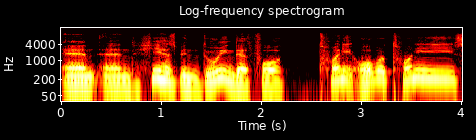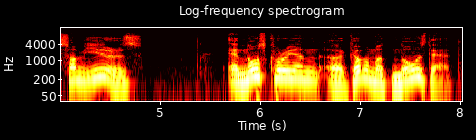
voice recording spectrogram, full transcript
And, and he has been doing that for 20, over 20 some years. And North Korean government knows that.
